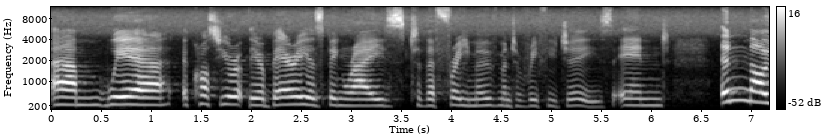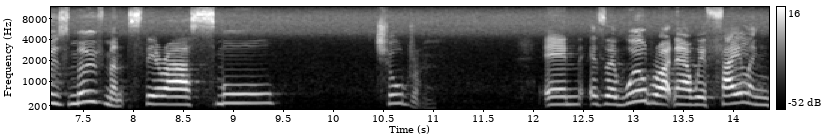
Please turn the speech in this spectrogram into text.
Um, where across Europe there are barriers being raised to the free movement of refugees. And in those movements, there are small children. And as a world right now, we're failing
